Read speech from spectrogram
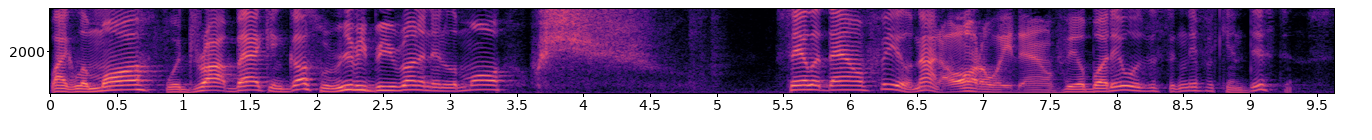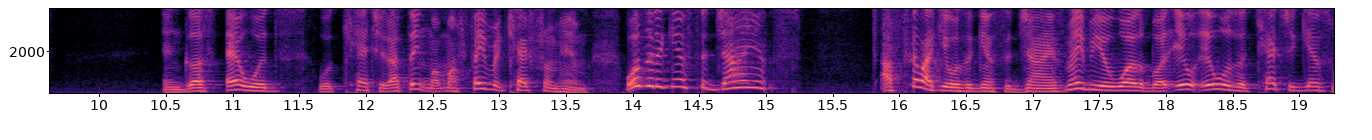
Like Lamar would drop back and Gus would really be running, and Lamar whoosh, sail it downfield. Not all the way downfield, but it was a significant distance and Gus Edwards would catch it. I think my, my favorite catch from him was it against the Giants. I feel like it was against the Giants. Maybe it was, but it, it was a catch against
